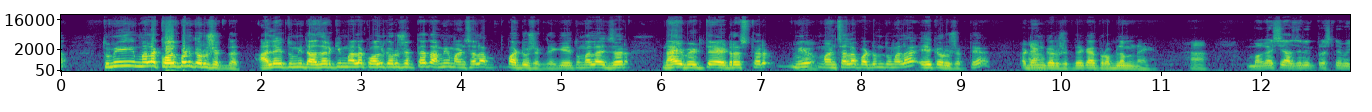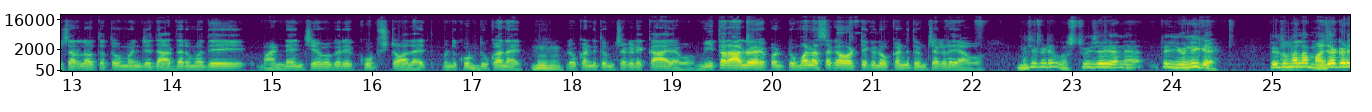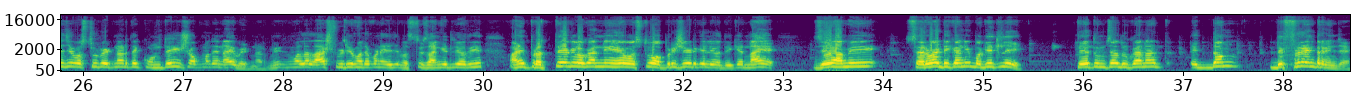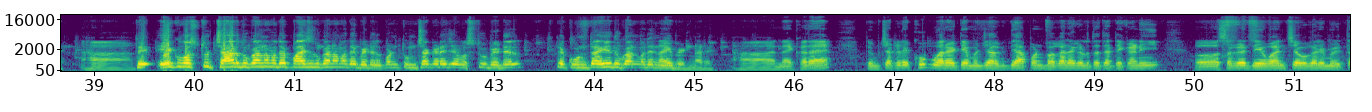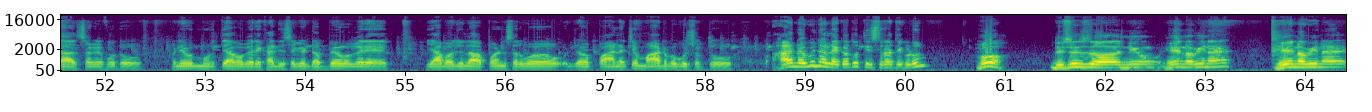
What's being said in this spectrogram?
तुम्ही मला कॉल पण करू शकतात. आले तुम्ही दादर की मला कॉल करू शकतात. आम्ही माणसाला पाठवू शकते की तुम्हाला जर नाही भेटते ऍड्रेस तर मी हा. माणसाला पाठवून तुम्हाला हे करू शकते अटेंड. करू शकते काय प्रॉब्लेम नाही. हा. मगाशी अजून एक प्रश्न विचारला होता तो म्हणजे दादरमध्ये भांड्यांचे वगैरे खूप स्टॉल आहेत म्हणजे खूप दुकानं आहेत. हम्म. लोकांनी तुमच्याकडे काय यावं? मी तर आलोय पण तुम्हाला असं काय वाटतं की लोकांनी तुमच्याकडे यावं? माझ्याकडे वस्तू जे आहे ना ते युनिक आहे. ते तुम्हाला माझ्याकडे जे वस्तू भेटणार ते कोणत्याही शॉपमध्ये नाही भेटणार. मी तुम्हाला लास्ट व्हिडिओमध्ये पण ही वस्तू सांगितली होती आणि प्रत्येक लोकांनी हे वस्तू अप्रिशिएट केली होती की नाही जे आम्ही सर्व ठिकाणी बघितली ते तुमच्या दुकानात एकदम डिफरंट रेंज आहे. हा. ते एक वस्तू चार दुकानामध्ये पाच दुकानामध्ये भेटेल पण तुमच्याकडे जे वस्तू भेटेल ते कोणत्याही दुकानमध्ये नाही भेटणार आहे. हा नाही खरं आहे. तुमच्याकडे खूप व्हरायटी आहे. म्हणजे अगदी आपण बघायला गेलो तर त्या ठिकाणी सगळे देवांचे वगैरे मिळतात सगळे फोटो म्हणजे मूर्त्या वगैरे खाली सगळे डबे वगैरे आहेत. या बाजूला आपण सर्व पाण्याचे माठ बघू शकतो. हा नवीन आलाय का तो तिसरा तिकडून? हो. दिस इज न्यू हे नवीन आहे. हे नवीन आहे.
